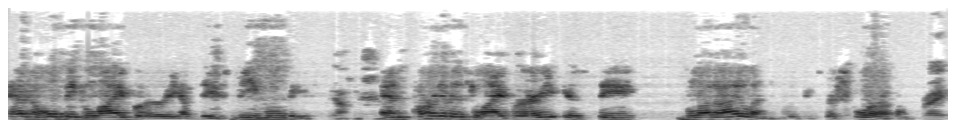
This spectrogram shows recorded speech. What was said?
has a whole big library of these B movies. Yeah. And part of his library is the Blood Island movies. There's four of them. Right.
